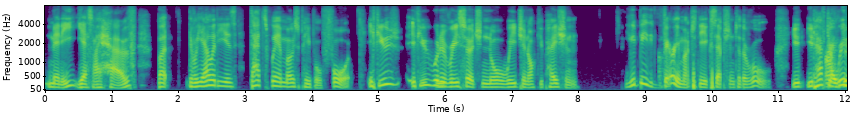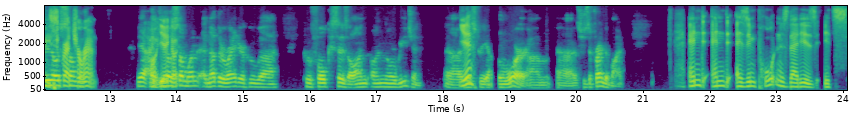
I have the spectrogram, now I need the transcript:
many. Yes, I have, but the reality is that's where most people fought. If you if you were to research Norwegian occupation, you'd be very much the exception to the rule. You'd you'd have to I really scratch someone. around. Yeah, I Oh do yeah, know someone, another writer who uh, who focuses on on Norwegian uh, yeah. history of the war. Um, uh, she's a friend of mine. And and as important as that is, it's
